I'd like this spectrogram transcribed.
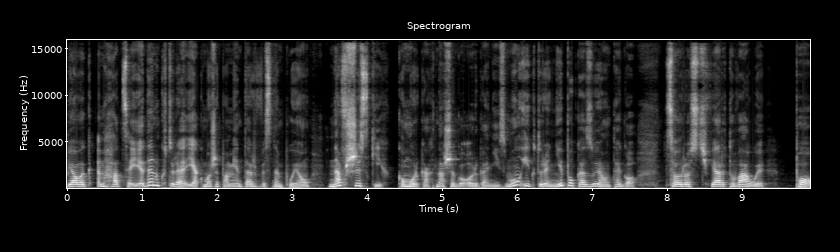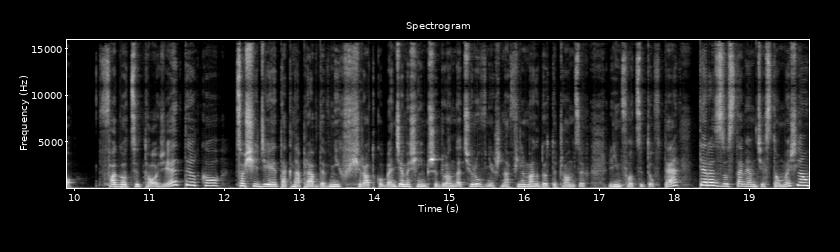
białek MHC1, które, jak może pamiętasz, występują na wszystkich komórkach naszego organizmu i które nie pokazują tego, co rozćwiartowały po fagocytozie, tylko co się dzieje tak naprawdę w nich w środku. Będziemy się im przyglądać również na filmach dotyczących limfocytów T. Teraz zostawiam Cię z tą myślą,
